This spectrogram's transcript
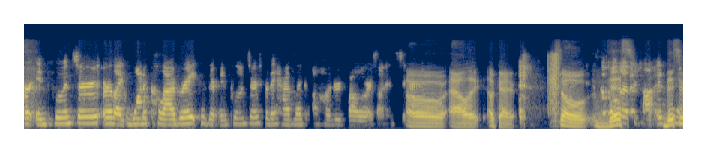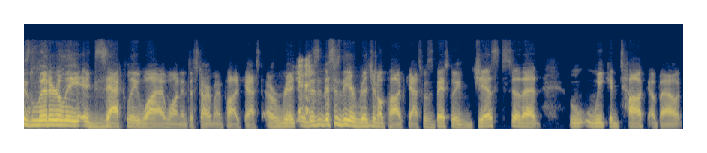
are influencers or like want to collaborate because they're influencers but they have like a hundred followers on instagram? Oh alec okay so It's a whole this nother to- it's a this is literally exactly why I wanted to start my podcast. Ori- Yeah. This is this is the original podcast was basically just so that we could talk about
